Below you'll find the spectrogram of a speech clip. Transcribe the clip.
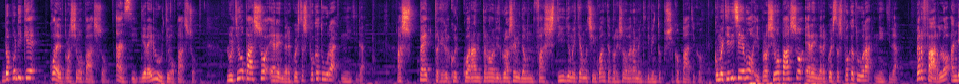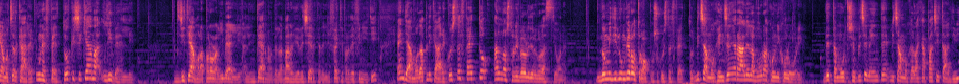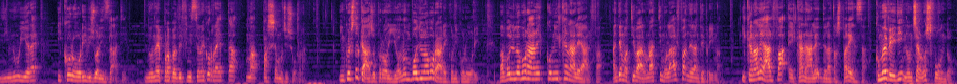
Dopodiché, qual è il prossimo passo? Anzi, direi l'ultimo passo. L'ultimo passo è rendere questa sfocatura nitida. Aspetta che quel 49,6 mi dà un fastidio, mettiamo 50 perché sennò veramente divento psicopatico. Come ti dicevo, il prossimo passo è rendere questa sfocatura nitida. Per farlo andiamo a cercare un effetto che si chiama livelli. Digitiamo la parola livelli all'interno della barra di ricerca degli effetti predefiniti e andiamo ad applicare questo effetto al nostro livello di regolazione. Non mi dilungherò troppo su questo effetto, diciamo che in generale lavora con i colori. Detta molto semplicemente, diciamo che ha la capacità di diminuire i colori visualizzati. Non è proprio la definizione corretta, ma passiamoci sopra. In questo caso però io non voglio lavorare con i colori, ma voglio lavorare con il canale alfa. Andiamo a attivare un attimo l'alfa nell'anteprima. Il canale alfa è il canale della trasparenza. Come vedi non c'è uno sfondo,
